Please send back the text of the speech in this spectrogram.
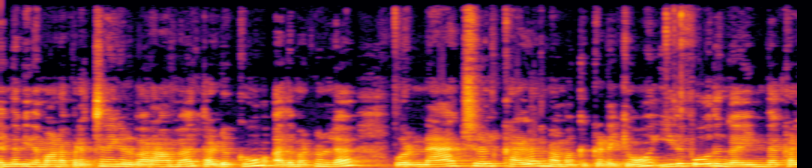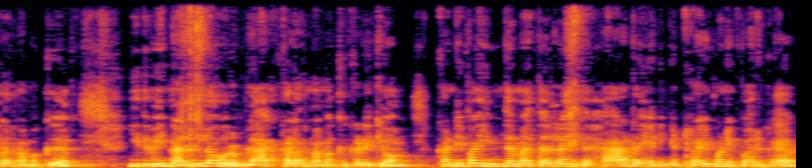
எந்த விதமான பிரச்சனைகள் வராமல் தடுக்கும். அது மட்டும் இல்லை ஒரு நேச்சுரல் கலர் நமக்கு கிடைக்கும். இது போதுங்க இந்த கலர் நமக்கு. இதுவே நல்ல ஒரு பிளாக் கலர் நமக்கு கிடைக்கும். கண்டிப்பாக இந்த மெத்தடில் இந்த ஹேர் டையை நீங்கள் ட்ரை பண்ணி பாருங்கள்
